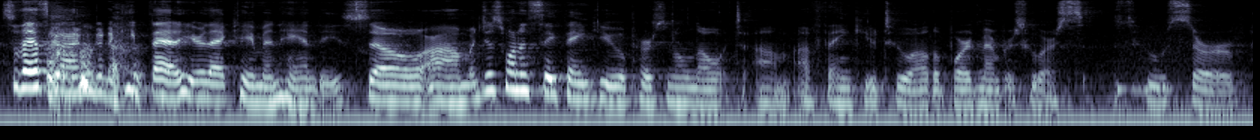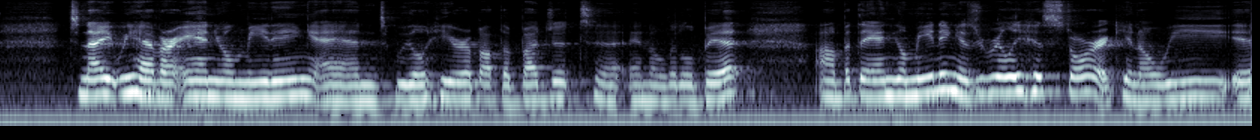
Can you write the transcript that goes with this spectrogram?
so that's good, I'm gonna keep that here, that came in handy. So, um, I just wanna say thank you, a personal note, um, of thank you to all the board members who are, who serve. Tonight, we have our annual meeting, and we'll hear about the budget uh, in a little bit. Uh, but the annual meeting is really historic, you know, we, it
